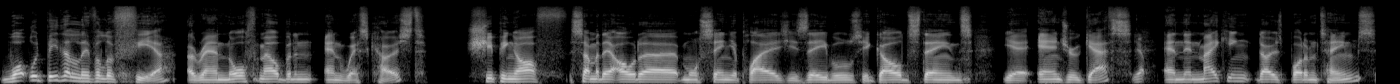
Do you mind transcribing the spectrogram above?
What would be the level of fear around North Melbourne and West Coast shipping off some of their older, more senior players, your Ziebells, your Goldsteins, your Andrew Gaffs, Yep. and then making those bottom teams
